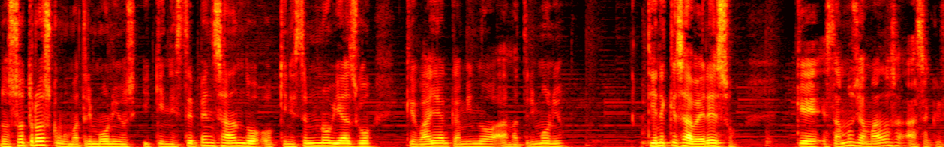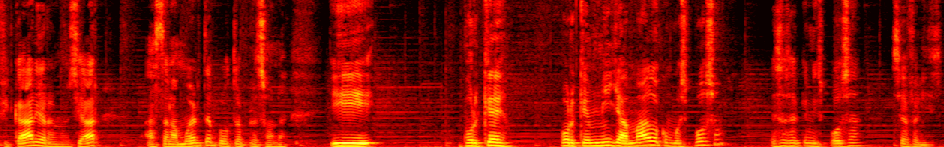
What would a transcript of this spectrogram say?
nosotros como matrimonios y quien esté pensando o quien esté en un noviazgo que vaya camino a matrimonio, tiene que saber eso, que estamos llamados a sacrificar y a renunciar hasta la muerte por otra persona. ¿Y por qué? Porque mi llamado como esposo es hacer que mi esposa sea feliz.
